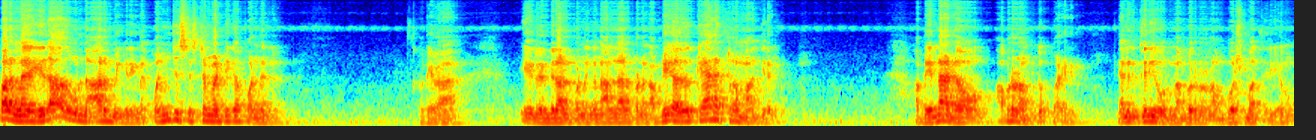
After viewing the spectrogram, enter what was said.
பாருங்களேன் ஏதாவது ஒன்று ஆரம்பிக்கிறீங்கன்னா கொஞ்சம் சிஸ்டமேட்டிக்காக பண்ணுங்கள் ஓகேவா இது ரெண்டு நாள் பண்ணுங்கள் நாலு நாள் பண்ணுங்கள் அப்படியே அது கேரக்டரை மாற்றிடுங்க அப்படி என்ன ஆகிடும் அப்புறம் நமக்கு பழகிடும். எனக்கு தெரியும் ஒரு நம்பர் ரொம்ப வருஷமாக தெரியும்.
